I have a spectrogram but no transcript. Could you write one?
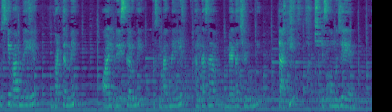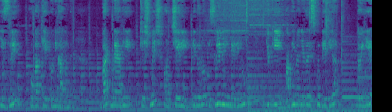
उसके बाद मैं ये बर्तन में ऑयल ग्रीस करूँगी। उसके बाद मैं ये हल्का सा मैदा छिड़ूँगी ताकि इसको मुझे इजिली होगा केक को निकालने में। बट मैं अभी किशमिश और चेरी ये दोनों इसलिए नहीं दे रही हूँ क्योंकि अभी मैंने अगर इसको दे दिया तो ये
